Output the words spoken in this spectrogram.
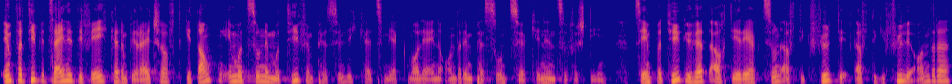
Empathie bezeichnet die Fähigkeit und Bereitschaft, Gedanken, Emotionen, Motive und Persönlichkeitsmerkmale einer anderen Person zu erkennen und zu verstehen. Zur Empathie gehört auch die Reaktion auf die, Gefühle, auf die Gefühle anderer,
